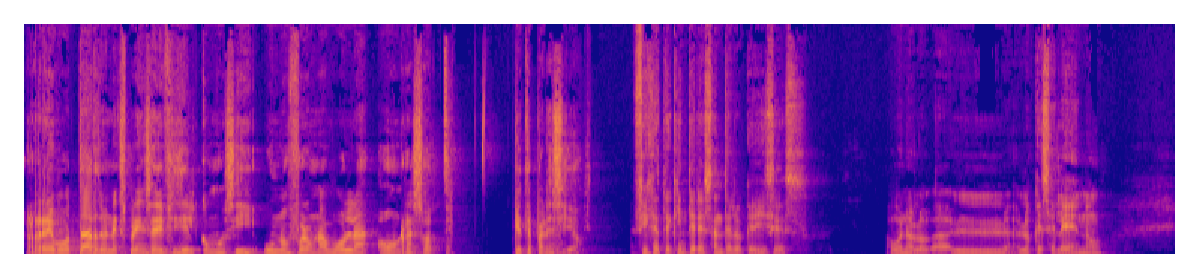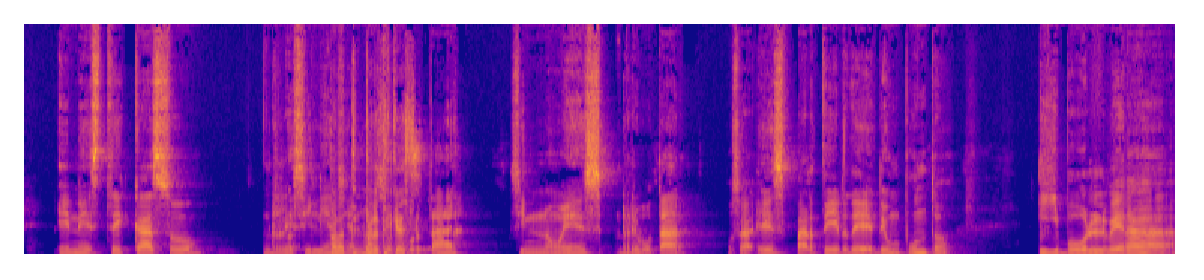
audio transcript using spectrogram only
rebotar de una experiencia difícil como si uno fuera una bola o un resorte. ¿Qué te pareció? Fíjate qué interesante lo que dices bueno, lo, que se lee, ¿no? En este caso, resiliencia no es soportar, sino es rebotar. O sea, es partir de, un punto y volver a,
